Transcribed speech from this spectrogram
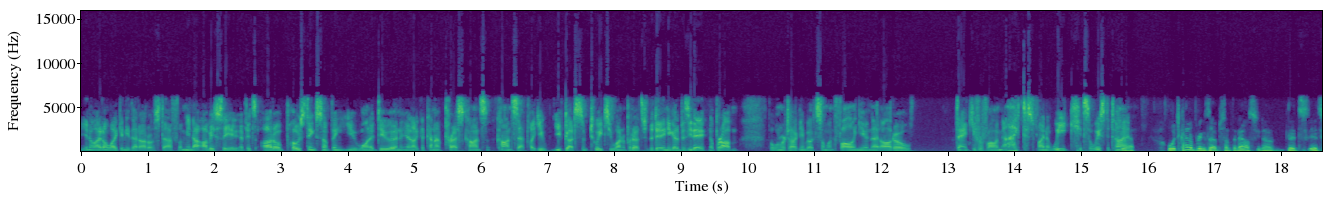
You know, I don't like any of that auto stuff. I mean, obviously, if it's auto posting something you want to do in, in like a kind of press con- concept, like you you've got some tweets you want to put out through the day and you got a busy day, no problem. But when we're talking about someone following you in that auto, thank you for following me, I just find it weak. It's a waste of time. Yeah which kind of brings up something else. You know, it's it's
